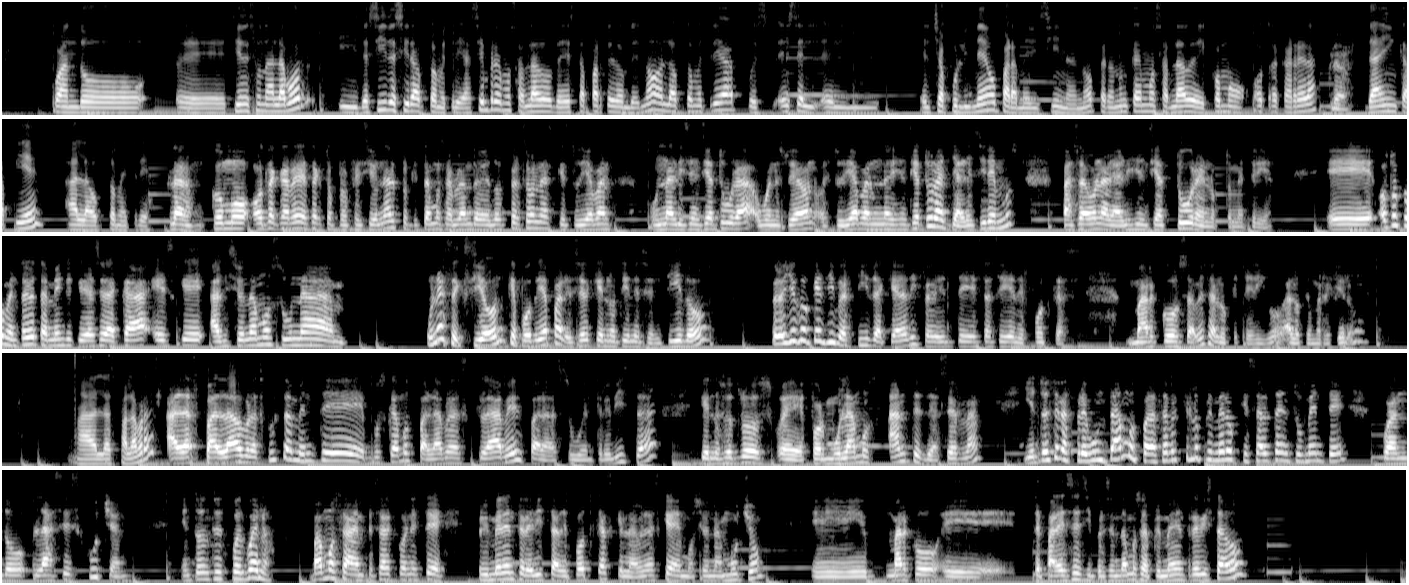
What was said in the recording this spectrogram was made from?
cuando eh, tienes una labor y decides ir a optometría. Siempre hemos hablado de esta parte donde no, la optometría pues es el, el, chapulineo para medicina, ¿no? Pero nunca hemos hablado de cómo otra carrera da hincapié a la optometría. Claro, como otra carrera, exacto, profesional, porque estamos hablando de dos personas que estudiaban una licenciatura, o bueno, estudiaban o estudiaban una licenciatura, ya les diremos, pasaron a la licenciatura en optometría. Eh, otro comentario también que quería hacer acá es que adicionamos una, una sección que podría parecer que no tiene sentido, pero yo creo que es divertida, que era diferente esta serie de podcasts. Marco, ¿sabes a lo que te digo? ¿A lo que me refiero? ¿A las palabras? A las palabras. Justamente buscamos palabras claves para su entrevista que nosotros eh, formulamos antes de hacerla y entonces las preguntamos para saber qué es lo primero que salta en su mente cuando las escuchan. Entonces, pues bueno, vamos a empezar con este primera entrevista de podcast que la verdad es que me emociona mucho. Eh, Marco, eh, ¿te parece si presentamos al primer entrevistado?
